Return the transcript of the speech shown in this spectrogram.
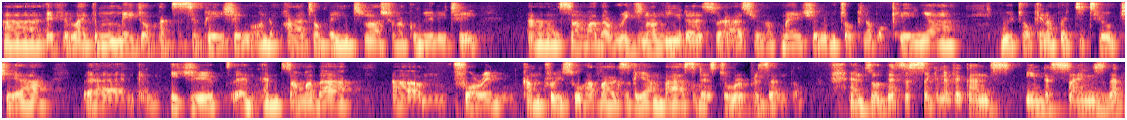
uh, if you like, major participation on the part of the international community. Uh, some other regional leaders, as you have mentioned, we're talking about Kenya, we're talking about Ethiopia and, and Egypt and, and some other um, foreign countries who have asked the ambassadors to represent them. And so this is significant in the sense that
